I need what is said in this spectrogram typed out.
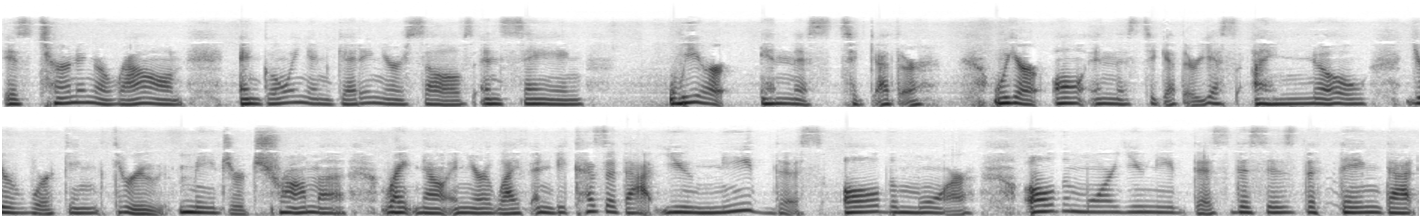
is turning around and going and getting yourselves and saying, We are in this together we are all in this together. Yes, I know you're working through major trauma right now in your life. And because of that, you need this all the more. All the more you need this. This is the thing that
